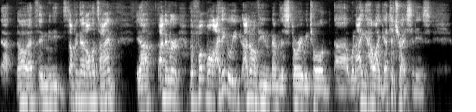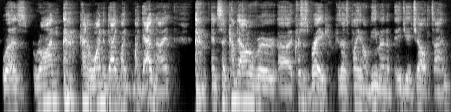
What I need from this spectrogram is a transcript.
Yeah, no, that's I mean stuff like that all the time. Yeah, I remember the football. I think we. I don't know if you remember the story we told uh, when I how I got to Tri Cities was Ron kind of whined and died my my dad and I and said come down over uh, Christmas break because I was playing Hobbema in AJHL at the time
